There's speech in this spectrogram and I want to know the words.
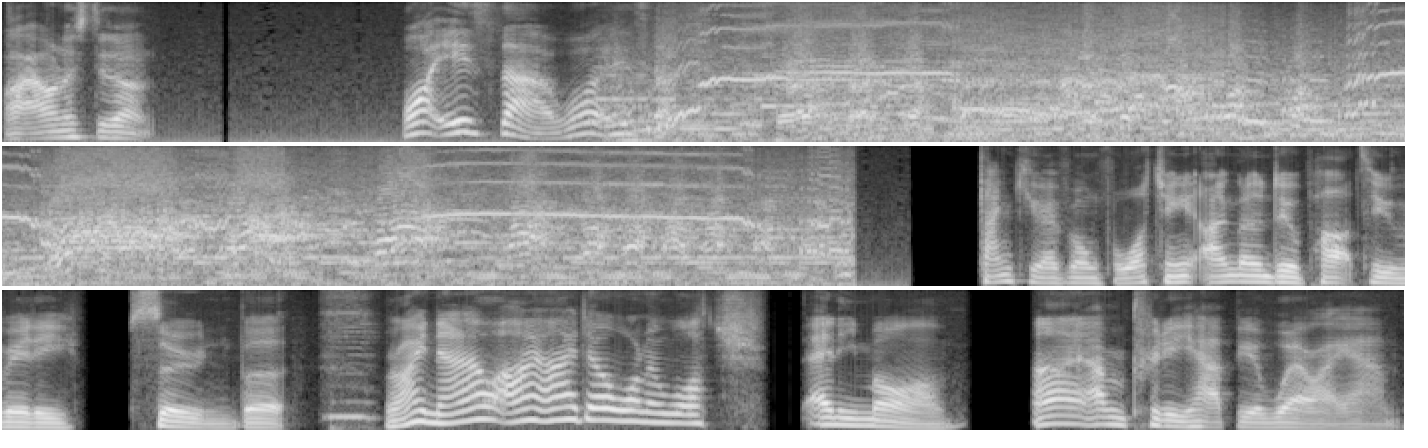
I honestly don't. What is that? What is that? Thank you everyone for watching. I'm going to do a part two really soon, but right now I, I don't want to watch anymore. I, I'm pretty happy where I am.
